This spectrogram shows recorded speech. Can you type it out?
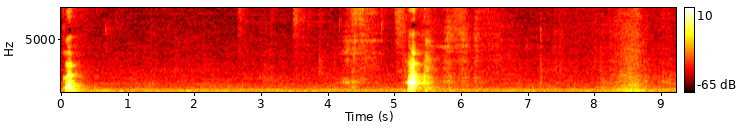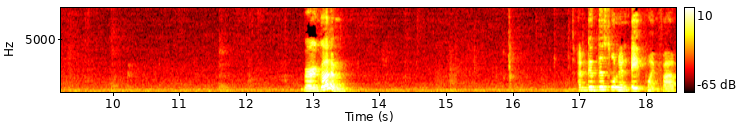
good. Hot. Very good. I'd give this one an 8.5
